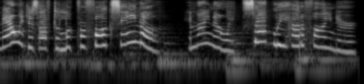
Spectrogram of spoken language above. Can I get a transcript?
Now we just have to look for Foxina, and I know exactly how to find her.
